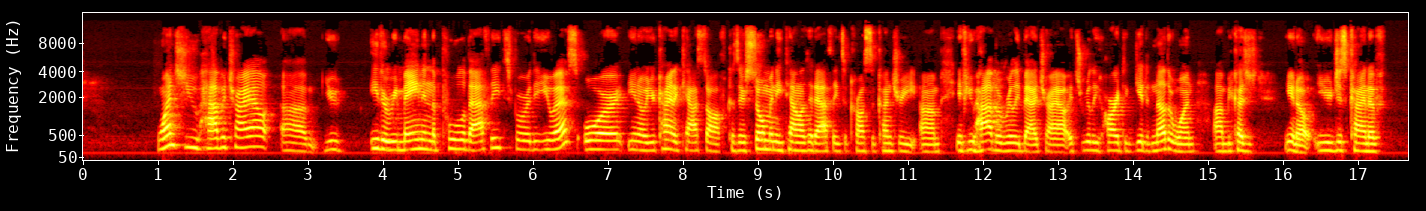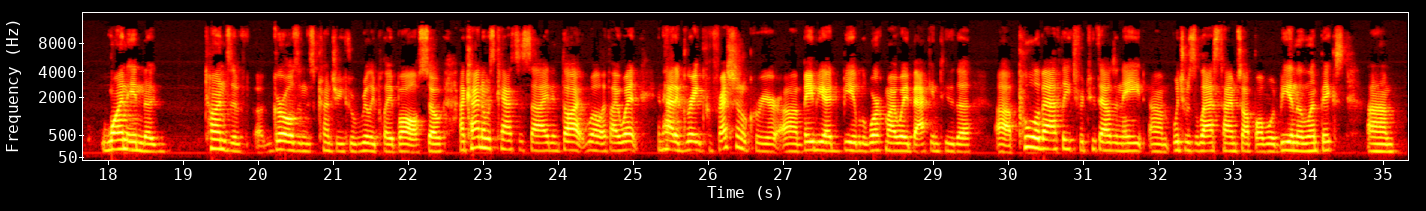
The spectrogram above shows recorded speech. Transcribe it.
once you have a tryout, um, you either remain in the pool of athletes for the U.S. or you know you're kind of cast off because there's so many talented athletes across the country. Um, if you have a really bad tryout, it's really hard to get another one um, because you know you're just kind of one in the tons of uh, girls in this country who could really play ball. So I kind of was cast aside and thought, well, if I went and had a great professional career, uh, maybe I'd be able to work my way back into the uh, pool of athletes for 2008, um, which was the last time softball would be in the Olympics. Um,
